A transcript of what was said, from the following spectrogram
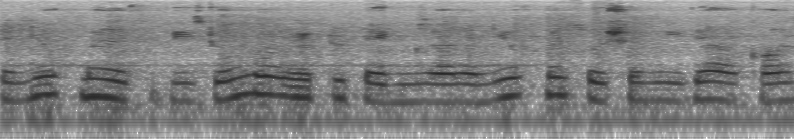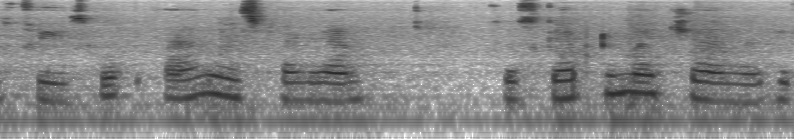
any of my recipes, don't forget to tag me on any of my social media accounts, Facebook and Instagram. Subscribe to my channel. Hit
